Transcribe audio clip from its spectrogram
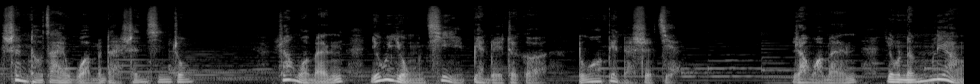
渗透在我们的身心中，让我们有勇气面对这个多变的世界，让我们有能量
